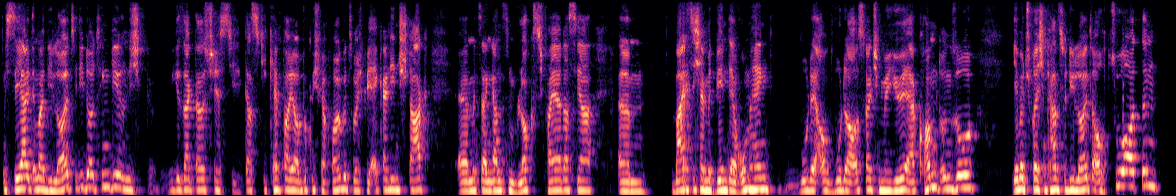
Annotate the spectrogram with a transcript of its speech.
Ich sehe halt immer die Leute, die dorthin gehen und ich, wie gesagt, dass ich, dass ich die Kämpfer ja auch wirklich verfolge, zum Beispiel Eckerlin stark äh, mit seinen ganzen Vlogs, ich feiere das ja, ähm, weiß ich ja, mit wem der rumhängt, wo der, wo der aus welchem Milieu er kommt und so. Dementsprechend kannst du die Leute auch zuordnen.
